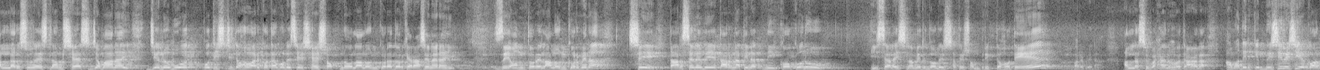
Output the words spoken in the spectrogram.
আল্লাহ রসুল্লাহ ইসলাম শেষ জামানায় যে নবুয়ত প্রতিষ্ঠিত হওয়ার কথা বলেছে, সে স্বপ্ন লালন করা দরকার আসে না নাই? যে অন্তরে লালন করবে না, সে তার ছেলে মেয়ে, তার নাতি নাতনি কখনো ঈসা আলাহ ইসলামের দলের সাথে সম্পৃক্ত হতে পারবে না। আল্লাহ সুবাহান তাআলা আমাদেরকে বেশি বেশি এখন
